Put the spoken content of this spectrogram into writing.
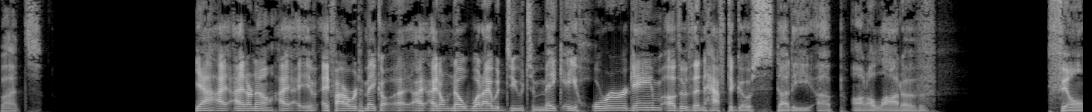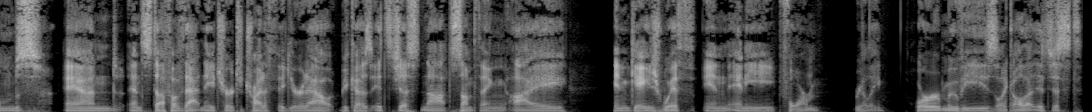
But yeah, I, I don't know. I, I if I were to make a, I, I don't know what I would do to make a horror game other than have to go study up on a lot of films and and stuff of that nature to try to figure it out because it's just not something I engage with in any form really horror movies like all that it's just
